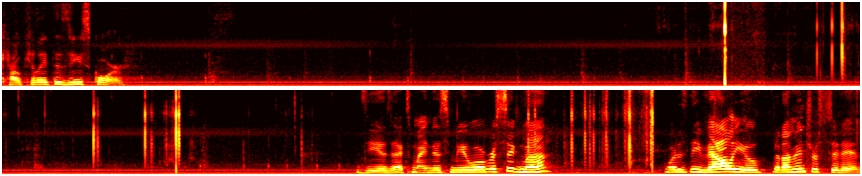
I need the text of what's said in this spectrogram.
calculate the z-score. Z is x minus mu over sigma. What is the value that I'm interested in?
